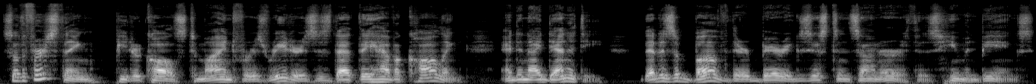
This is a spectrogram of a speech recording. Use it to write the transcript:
So the first thing Peter calls to mind for his readers is that they have a calling and an identity that is above their bare existence on earth as human beings.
